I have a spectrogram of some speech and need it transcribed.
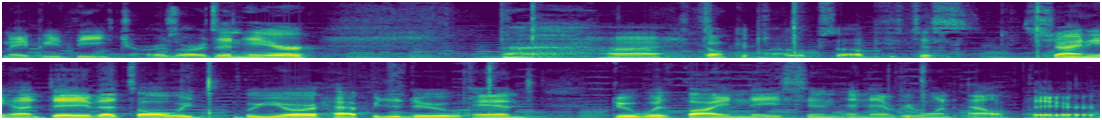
Maybe the Charizard's in here. Uh, don't get my hopes up. Just shiny hunt day. That's all we we are happy to do, and do it with Vine Nation and everyone out there.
